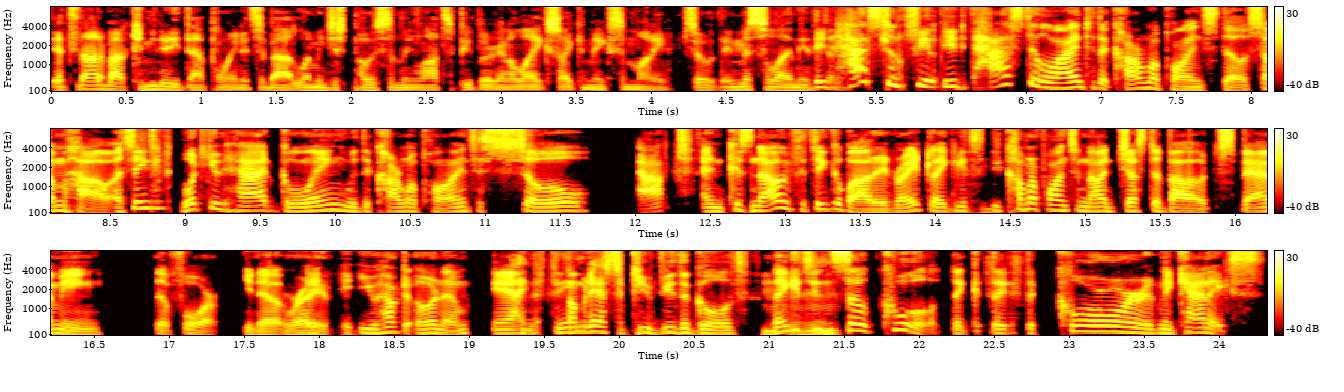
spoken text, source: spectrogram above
It's not about community at that point. It's about let me just post something lots of people are going to like so I can make some money. So they misalign the It has to feel, it has to align to the karma points though, somehow. I think what you had going with the karma points is so apt. And because now if you think about it, right, like it's, mm-hmm. the karma points are not just about spamming the four, you know, Right. Like, you have to earn them and think- somebody has to give you the gold. Like it's, it's mm-hmm. so cool. Like the, the core mechanics.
